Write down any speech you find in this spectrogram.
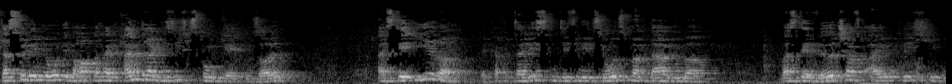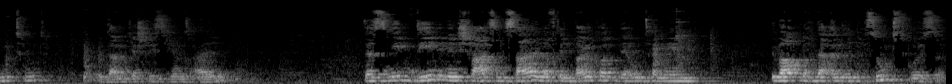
Dass für den Lohn überhaupt noch ein anderer Gesichtspunkt gelten soll, als der ihrer, der Kapitalisten, Definitionsmacht darüber, was der Wirtschaft eigentlich gut tut, und damit ja schließlich uns allen, dass neben dem in den schwarzen Zahlen auf den Bankkonten der Unternehmen überhaupt noch eine andere Bezugsgröße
